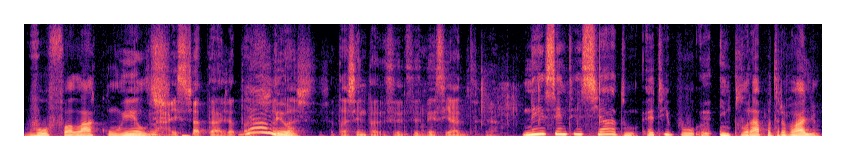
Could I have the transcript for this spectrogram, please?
Vou falar com eles. Não, isso já está, já está. Yeah, já está está senta- sentenciado. já. nem é sentenciado. É tipo implorar para trabalho.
